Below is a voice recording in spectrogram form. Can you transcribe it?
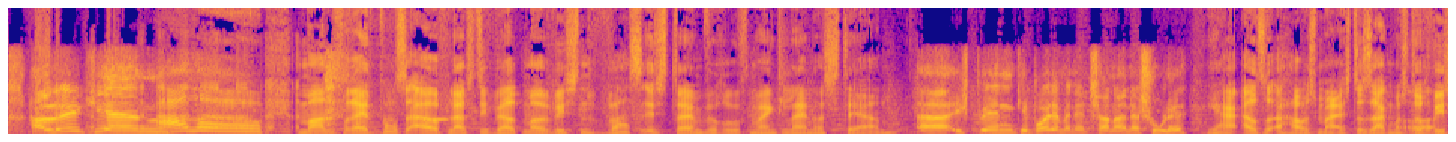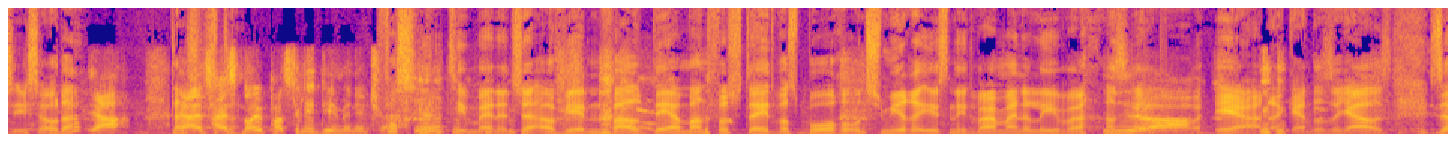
Hallöchen! Hallo. Manfred, pass auf, lass die Welt mal wissen. Was ist dein Beruf, mein kleiner Stern? Äh, ich bin Gebäudemanager an einer Schule. Ja, also ein Hausmeister. Sag mal's doch, wie es ist, oder? Ja, Das ja es heißt neue Facility Manager. Facility Manager auf jeden Fall. Der Mann versteht, was Bohren und Schmieren ist, nicht wahr, meine Liebe? So. Ja. Ja, da kennt er sich aus. So,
